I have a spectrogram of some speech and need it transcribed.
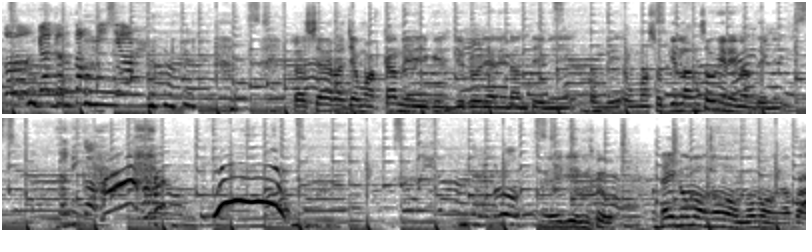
Kalau enggak gentong minyak Rasanya raja makan nih judulnya nih nanti nih. Om masukin langsung ini nanti nih. Kak Bro. Kayak gitu. Hei ngomong ngomong ngomong. Apa?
